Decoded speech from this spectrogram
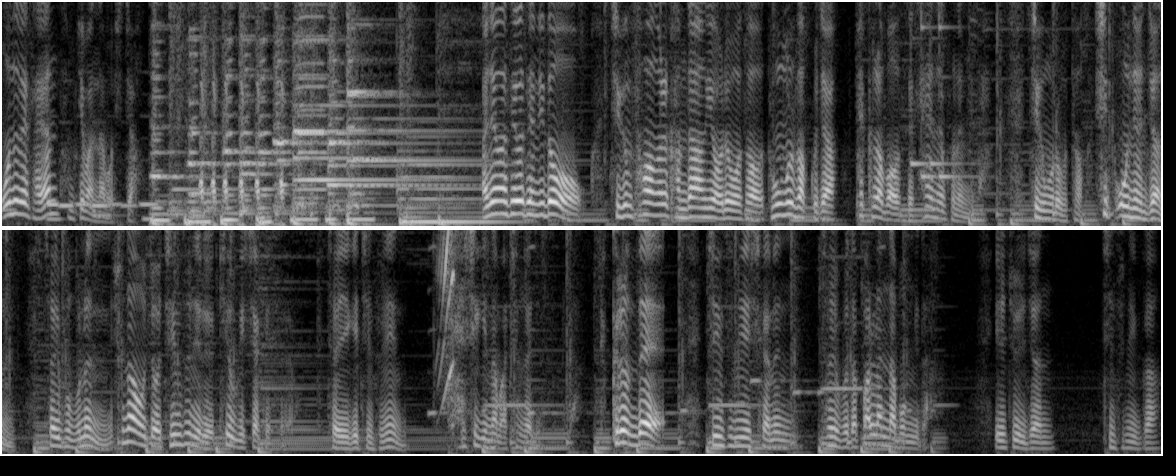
오늘의 사연 함께 만나보시죠 안녕하세요 댄디독 지금 상황을 감당하기 어려워서 도움을 받고자 팩클럽하우스에 사연을 보냅니다 지금으로부터 15년 전 저희 부부는 슈나우저 진순이를 키우기 시작했어요 저희에게 진순이는 자식이나 마찬가지였습니다 그런데 진순이의 시간은 저희보다 빨랐나 봅니다 일주일 전 진순이가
